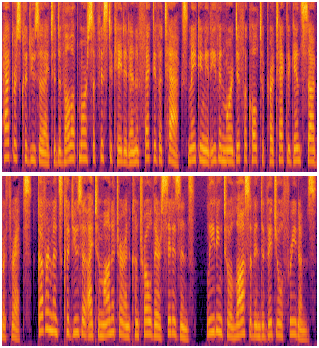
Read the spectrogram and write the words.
Hackers could use AI to develop more sophisticated and effective attacks making it even more difficult to protect against cyber threats. Governments could use AI to monitor and control their citizens, leading to a loss of individual freedoms.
